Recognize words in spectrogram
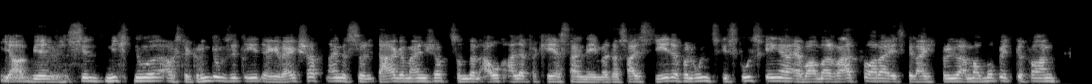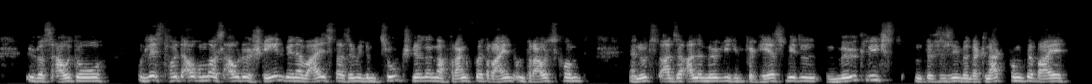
Ja, wir sind nicht nur aus der Gründungsidee der Gewerkschaft eine Solidargemeinschaft, sondern auch alle Verkehrsteilnehmer. Das heißt, jeder von uns ist Fußgänger, er war mal Radfahrer, ist vielleicht früher einmal Moped gefahren, übers Auto und lässt heute auch immer das Auto stehen, wenn er weiß, dass er mit dem Zug schneller nach Frankfurt rein und rauskommt. Er nutzt also alle möglichen Verkehrsmittel möglichst. Und das ist immer der Knackpunkt dabei.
